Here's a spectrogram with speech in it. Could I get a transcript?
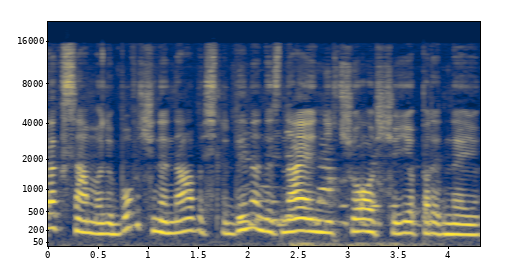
Так само, любов чи ненависть, людина не знає нічого, що є перед нею.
